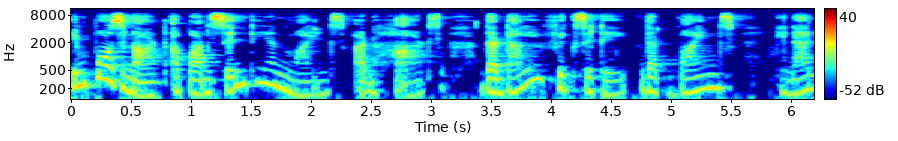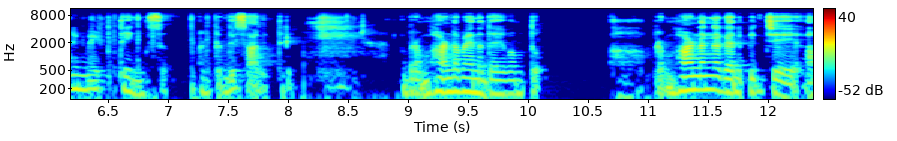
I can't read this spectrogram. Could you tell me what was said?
Impose not upon sentient minds and hearts the dull fixity that binds inanimate things అంటుంది సావిత్రి బ్రహ్మాండమైన దైవంతో ఆ బ్రహ్మాండంగా కనిపించే ఆ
